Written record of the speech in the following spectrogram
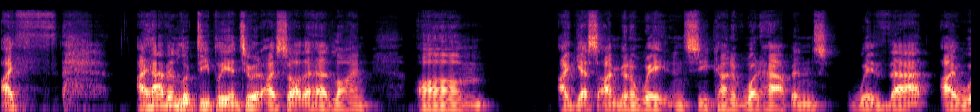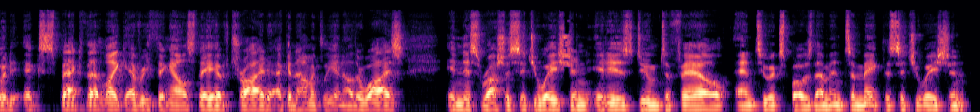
I th- I haven't looked deeply into it. I saw the headline. Um, I guess I'm going to wait and see kind of what happens with that. I would expect that, like everything else they have tried economically and otherwise in this Russia situation, it is doomed to fail and to expose them and to make the situation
